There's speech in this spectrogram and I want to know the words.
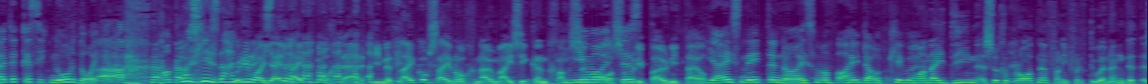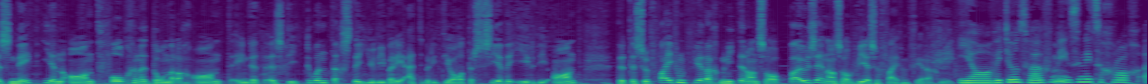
uit ek is ignoreer daai een. Maar kom ons lees dan Ah. Hoorie maar jy lyk nog 13. Dit lyk of sy nog nou meisiekind gaan sing daar so by die ponytail. Jy's net te nice, maar baie dankie hoor. Maar Nadine, is so gepraat nou van die vertoning. Dit is net een aand, volgende donderdag aand en dit is die 20ste Julie by die Atterbury Theater 7 uur die aand. Dit is so 45 minute dan sal 'n pouse en dan sal weer so 45 minute. Ja, weet jy ons wou vir mense net so graag 'n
